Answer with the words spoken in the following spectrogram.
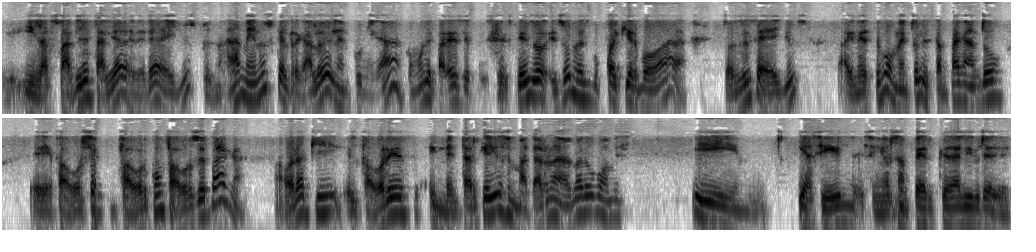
y las FARC les sale a deber a ellos, pues nada menos que el regalo de la impunidad. ¿Cómo le parece? Pues es que eso, eso no es cualquier bobada. Entonces a ellos en este momento le están pagando eh, favor, favor con favor se paga. Ahora aquí el favor es inventar que ellos mataron a Álvaro Gómez y, así el señor Samper queda libre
